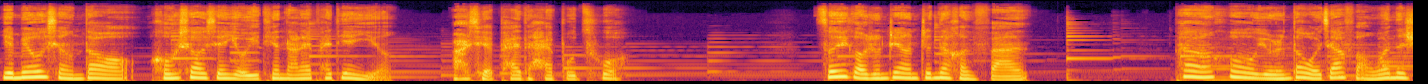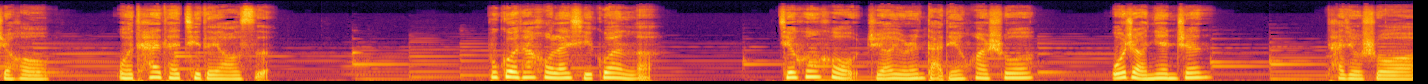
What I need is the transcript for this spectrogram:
也没有想到侯孝贤有一天拿来拍电影，而且拍的还不错。所以搞成这样真的很烦。拍完后有人到我家访问的时候，我太太气得要死。不过他后来习惯了，结婚后只要有人打电话说“我找念真”，他就说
